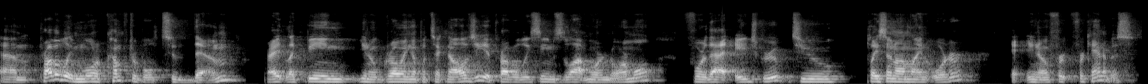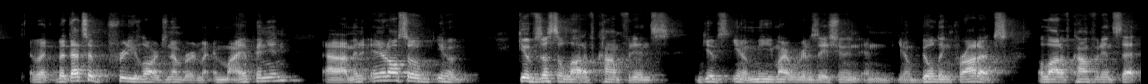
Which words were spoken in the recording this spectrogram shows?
um, probably more comfortable to them, right? Like being you know growing up with technology, it probably seems a lot more normal for that age group to place an online order, you know, for for cannabis but but that's a pretty large number in my, in my opinion. Um, and, and, it also you know gives us a lot of confidence, gives you know me, my organization, and, and you know building products a lot of confidence that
